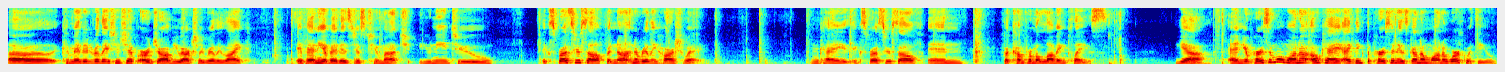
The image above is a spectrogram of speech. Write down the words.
a committed relationship or a job you actually really like. If any of it is just too much, you need to express yourself, but not in a really harsh way. Okay? Express yourself in, but come from a loving place. Yeah. And your person will want to, okay, I think the person is going to want to work with you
